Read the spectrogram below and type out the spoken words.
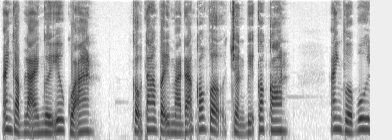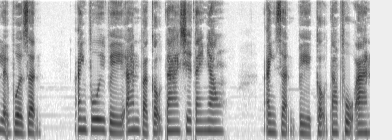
anh gặp lại người yêu của An. Cậu ta vậy mà đã có vợ chuẩn bị có con. Anh vừa vui lại vừa giận. Anh vui vì An và cậu ta chia tay nhau. Anh giận vì cậu ta phụ An.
